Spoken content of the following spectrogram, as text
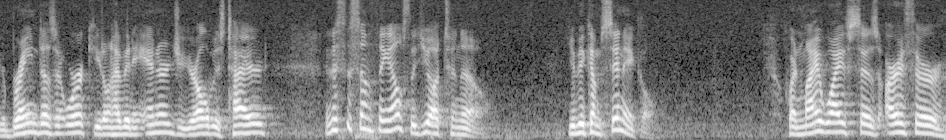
Your brain doesn't work, you don't have any energy, you're always tired. And this is something else that you ought to know. You become cynical. When my wife says, Arthur,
